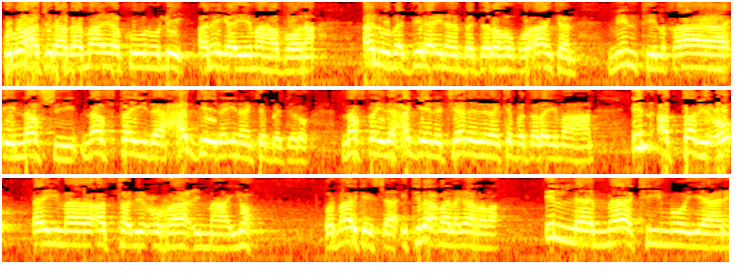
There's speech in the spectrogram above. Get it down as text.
qul waxaad tidhaahdaa maa yakunu lii aniga iima haboona an ubadila inaan bedelahu qur'aankan min tilqaa'i nafsi naftayda xaggeeda inaan ka bedelo naftayda xaggeeda jihadeeda inaan ka bedelo ima ahaan in attabicu ay maa attabicu raaci maayo. War ma arkaysaa itibaac baa lagaa rabaa. Ilaa maakii mooyaane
